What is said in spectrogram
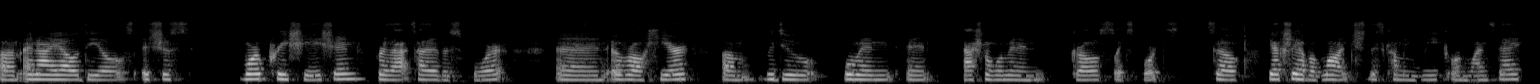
um, NIL deals. It's just more appreciation for that side of the sport. And overall, here um, we do women and national women and girls like sports. So we actually have a lunch this coming week on Wednesday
